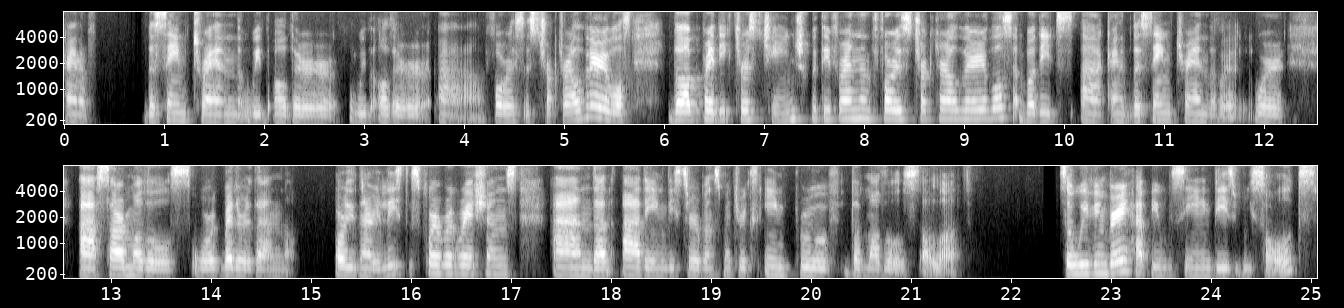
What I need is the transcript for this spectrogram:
kind of the same trend with other with other uh, forest structural variables. The predictors change with different forest structural variables, but it's uh, kind of the same trend where, where uh, SAR models work better than ordinary least square regressions, and that adding disturbance metrics improve the models a lot. So we've been very happy with seeing these results.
